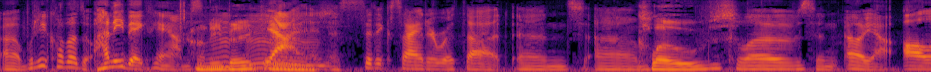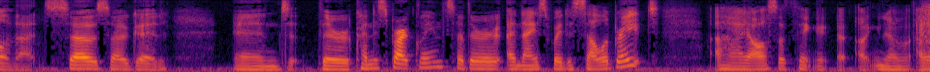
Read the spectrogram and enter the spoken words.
Uh, what do you call those? Honey baked hams. Honey baked, Yeah, yes. and acidic cider with that, and um, Cloves. cloves and oh yeah, all of that. So so good. And they're kind of sparkling, so they're a nice way to celebrate. I also think, uh, you know, I I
